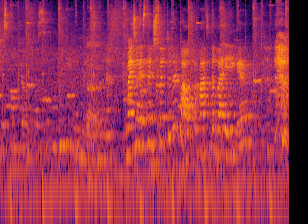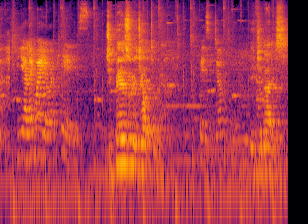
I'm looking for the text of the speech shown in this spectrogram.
desconfiou que fosse uma menina mesmo, né? Mas o restante tá tudo igual, o formato da barriga. E ela é maior que eles, De peso e de altura. de peso e de altura. E de nariz.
